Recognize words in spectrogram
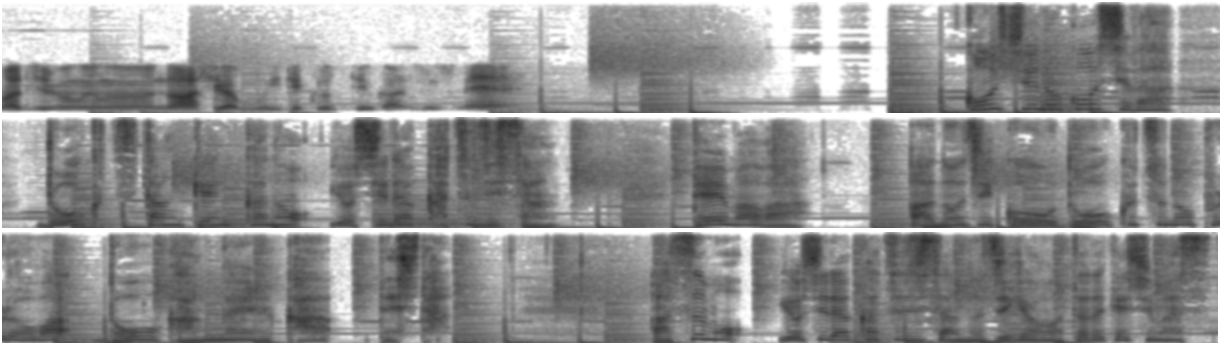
まあ、自分の足が向いていくっていう感じですね。今週の講師は洞窟探検家の吉田勝次さん。テーマはあの事故を洞窟のプロはどう考えるかでした。明日も吉田勝次さんの授業をお届けします。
